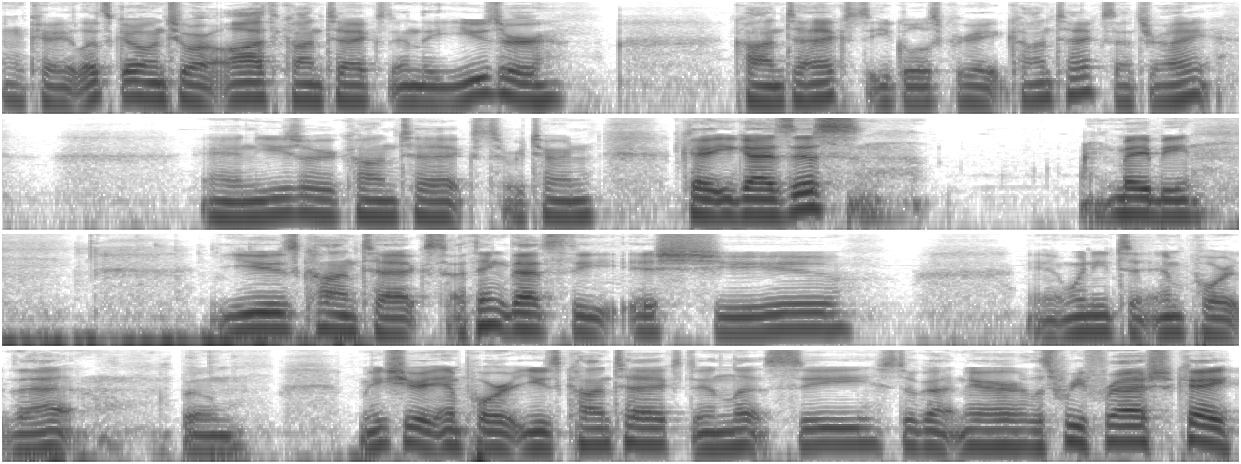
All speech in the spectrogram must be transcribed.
Okay, let's go into our auth context and the user context equals create context. That's right. And user context return. Okay, you guys, this maybe use context. I think that's the issue. Yeah, we need to import that. Boom. Make sure you import use context and let's see. Still got an error. Let's refresh. Okay,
